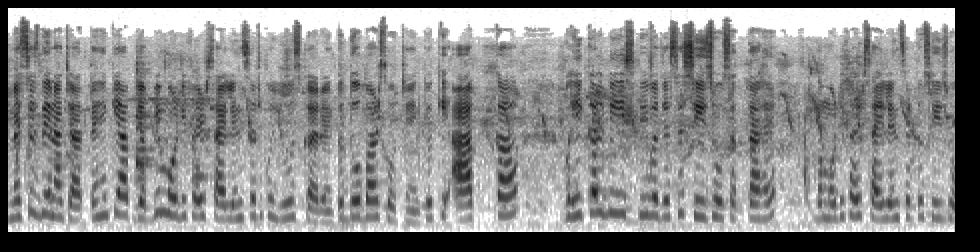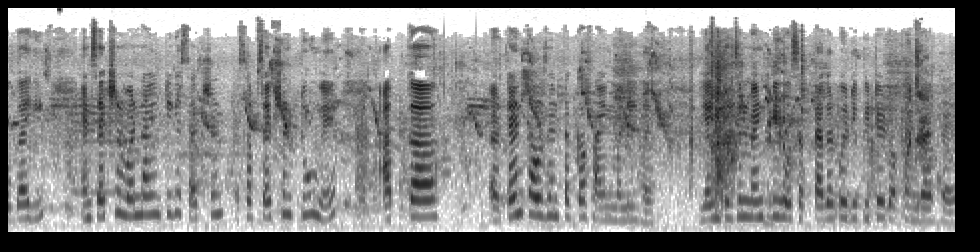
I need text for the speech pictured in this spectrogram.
मैसेज देना चाहते हैं कि आप जब भी मॉडिफाइड साइलेंसर को यूज़ करें तो दो बार सोचें, क्योंकि आपका व्हीकल भी इसकी वजह से सीज हो सकता है। आपका मॉडिफाइड साइलेंसर तो सीज होगा ही। एंड सेक्शन 190 के सेक्शन सब सेक्शन टू में आपका टेन थाउज़ेंड तक का फाइन मनी है। या इम्प्रिजनमेंट भी हो सकता है, अगर कोई रिपीटेड ऑफेंडर है।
